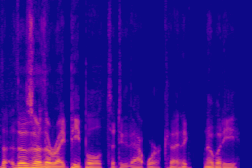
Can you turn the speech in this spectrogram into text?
th- those are the right people to do that work. I think nobody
